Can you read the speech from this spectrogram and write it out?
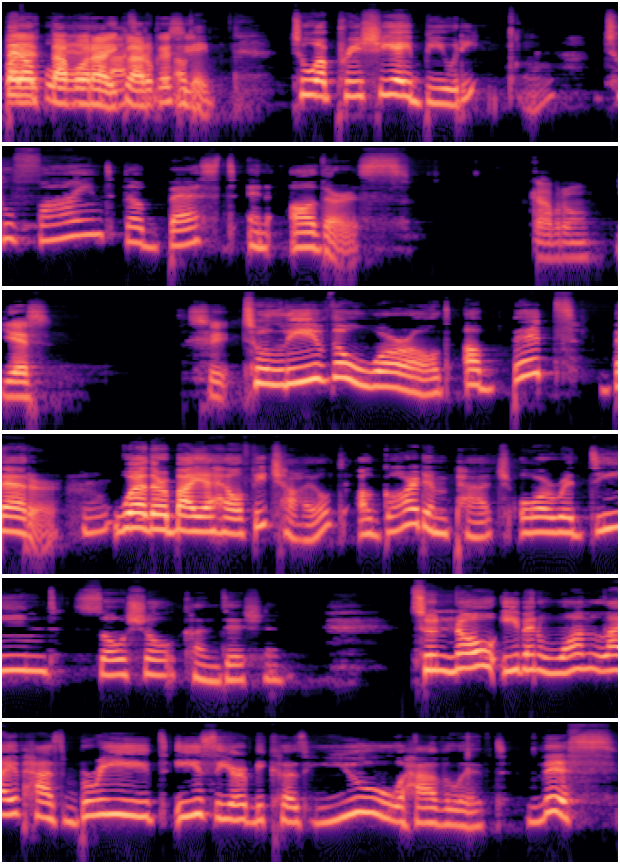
pero está por ahí, claro que sí. Okay. To appreciate beauty to find the best in others. Cabrón. Yes. Sí. To leave the world a bit better, whether by a healthy child, a garden patch, or a redeemed social condition. To know even one life has breathed easier because you have lived. This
